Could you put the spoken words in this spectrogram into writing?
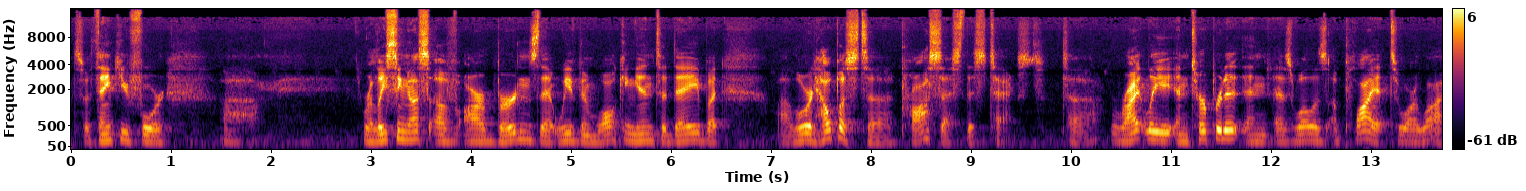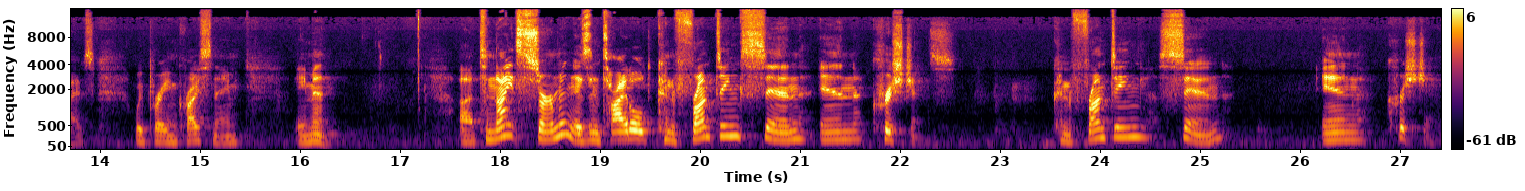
So thank you for. Releasing us of our burdens that we've been walking in today. But uh, Lord, help us to process this text, to rightly interpret it, and as well as apply it to our lives. We pray in Christ's name. Amen. Uh, tonight's sermon is entitled Confronting Sin in Christians. Confronting Sin in Christians.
